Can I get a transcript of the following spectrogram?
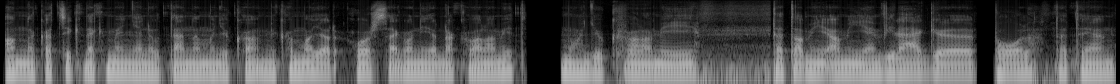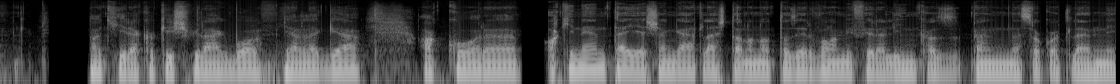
annak a cikknek menjen utána mondjuk, amikor Magyarországon írnak valamit, mondjuk valami, tehát ami, ami ilyen világból, tehát ilyen nagy hírek a kisvilágból jelleggel, akkor aki nem teljesen gátlástalan, ott azért valamiféle link az benne szokott lenni.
